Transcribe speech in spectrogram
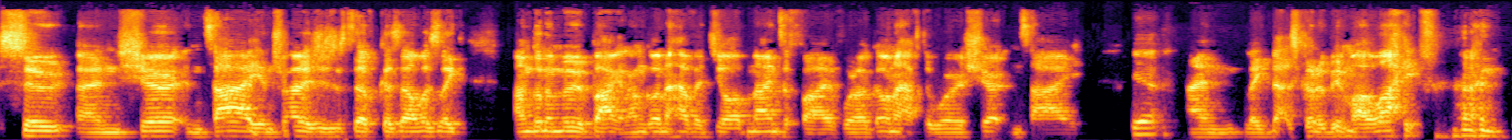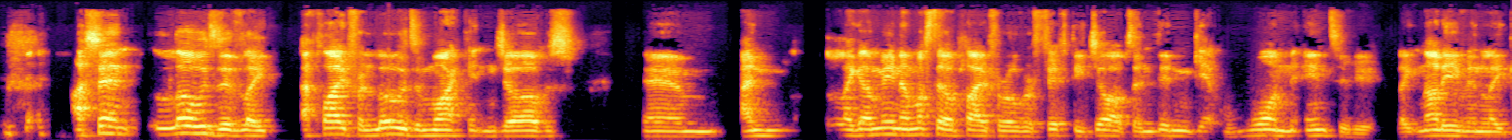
suit and shirt and tie and trousers and stuff because I was like, I'm gonna move back and I'm gonna have a job nine to five where I'm gonna have to wear a shirt and tie. Yeah. And like that's gonna be my life. and I sent loads of like applied for loads of marketing jobs. Um and like I mean I must have applied for over 50 jobs and didn't get one interview. Like not even like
